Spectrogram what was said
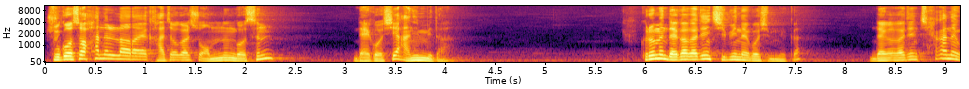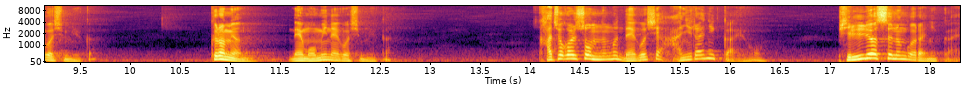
죽어서 하늘나라에 가져갈 수 없는 것은 내 것이 아닙니다. 그러면 내가 가진 집이 내 것입니까? 내가 가진 차가 내 것입니까? 그러면 내 몸이 내 것입니까? 가져갈 수 없는 건 내 것이 아니라니까요. 빌려 쓰는 거라니까요.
